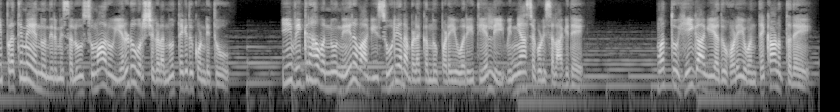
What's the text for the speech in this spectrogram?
ಈ ಪ್ರತಿಮೆಯನ್ನು ನಿರ್ಮಿಸಲು ಸುಮಾರು ಎರಡು ವರ್ಷಗಳನ್ನು ತೆಗೆದುಕೊಂಡಿತು. ಈ ವಿಗ್ರಹವನ್ನು ನೇರವಾಗಿ ಸೂರ್ಯನ ಬೆಳಕನ್ನು ಪಡೆಯುವ ರೀತಿಯಲ್ಲಿ ವಿನ್ಯಾಸಗೊಳಿಸಲಾಗಿದೆ. ಮತ್ತು ಹೀಗಾಗಿ ಅದು ಹೊಳೆಯುವಂತೆ ಕಾಣುತ್ತದೆ.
